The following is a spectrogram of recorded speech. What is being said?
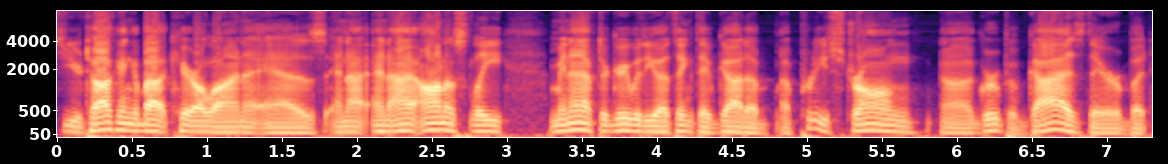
you're talking about Carolina as, and I and I honestly, I mean, I have to agree with you. I think they've got a, a pretty strong uh, group of guys there. But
